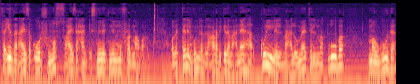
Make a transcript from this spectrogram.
ف either عايزة or في النص وعايزة حاجة اسمين اتنين مفرد مع بعض. وبالتالي الجملة بالعربي كده معناها كل المعلومات المطلوبة موجودة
